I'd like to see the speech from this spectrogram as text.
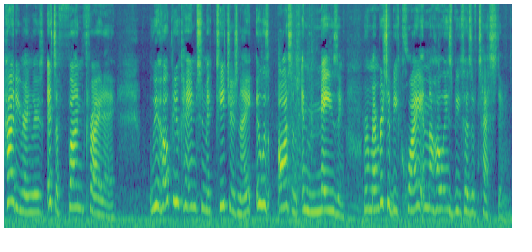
Howdy, Wranglers. It's a fun Friday. We hope you came to McTeacher's Night. It was awesome and amazing. Remember to be quiet in the hallways because of testing.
